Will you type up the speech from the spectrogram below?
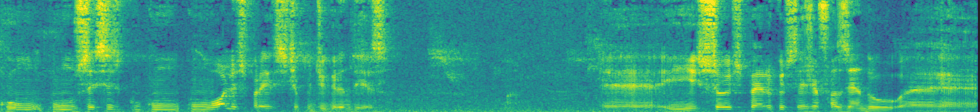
com, com, esses, com, com olhos para esse tipo de grandeza. É, e isso eu espero que eu esteja fazendo é,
